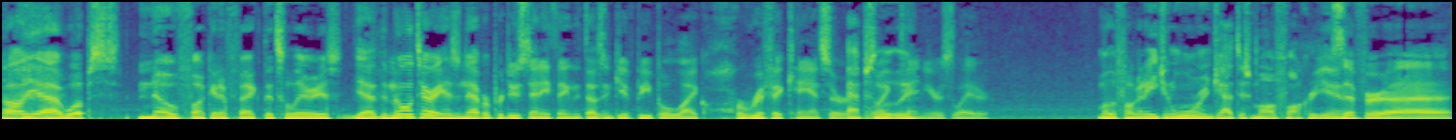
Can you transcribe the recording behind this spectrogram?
Oh yeah, whoops. No fucking effect. That's hilarious. Yeah, the military has never produced anything that doesn't give people like horrific cancer. Absolutely. like ten years later. Motherfucking Agent Orange out this motherfucker, yeah. Except for uh,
